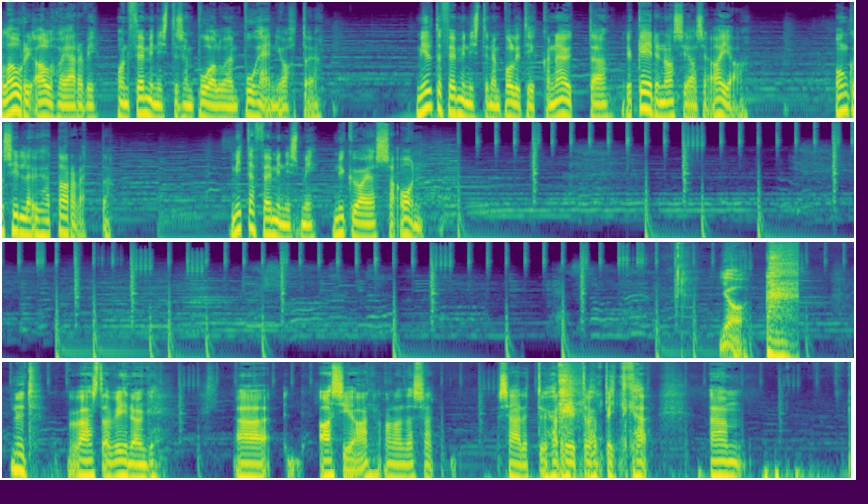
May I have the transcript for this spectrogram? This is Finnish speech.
Lauri Alhojärvi on feministisen puolueen puheenjohtaja. Miltä feministinen politiikka näyttää ja keiden asiaa se ajaa? Onko sille yhä tarvetta? Mitä feminismi nykyajassa on? Joo. Nyt päästään vihdoinkin ää, asiaan. Ollaan tässä säädetty ihan riittävän pitkään. Ähm,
